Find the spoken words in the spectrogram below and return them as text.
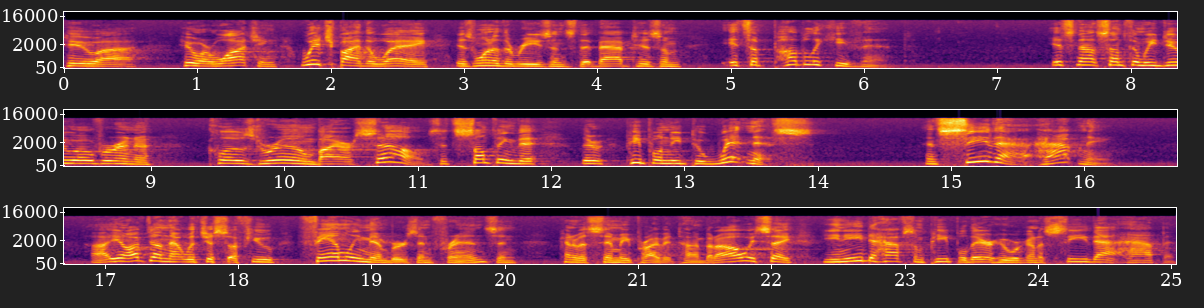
who, uh, who are watching, which, by the way, is one of the reasons that baptism, it's a public event. It's not something we do over in a closed room by ourselves. It's something that there, people need to witness and see that happening. Uh, you know, I've done that with just a few family members and friends and kind of a semi private time. But I always say you need to have some people there who are going to see that happen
